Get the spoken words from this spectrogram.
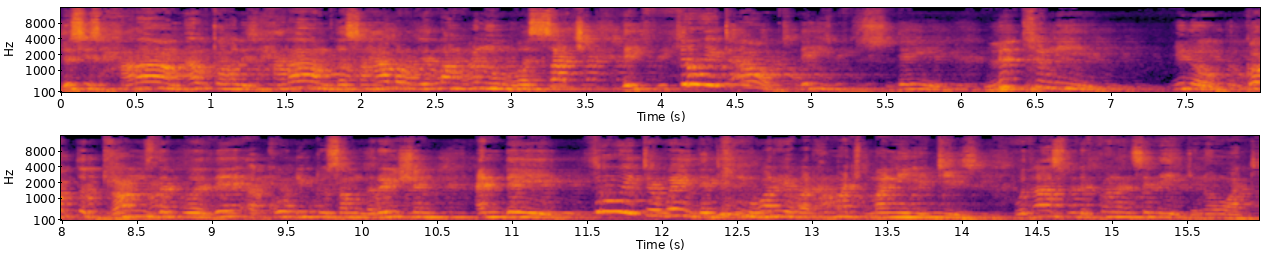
this is haram, alcohol is haram. The Sahaba anhum was such, they threw it out. They, they literally, you know, got the drums that were there according to some narration and they threw it away. They didn't worry about how much money it is. With us, we'd have and said, hey, you know what?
